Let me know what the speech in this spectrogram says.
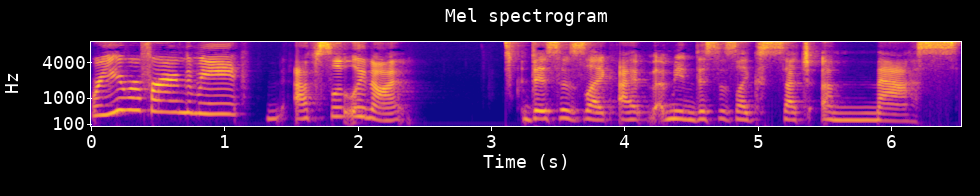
were you referring to me? Absolutely not. This is like, I, I mean, this is like such a mass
